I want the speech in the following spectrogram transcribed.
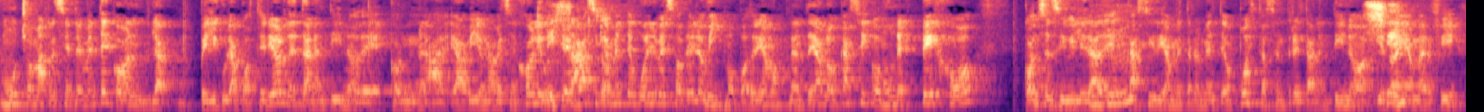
mucho más recientemente con la película posterior de Tarantino de con Había una vez en Hollywood que básicamente vuelve sobre lo mismo, podríamos plantearlo casi como un espejo con sensibilidades casi diametralmente opuestas entre Tarantino y Ryan Murphy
